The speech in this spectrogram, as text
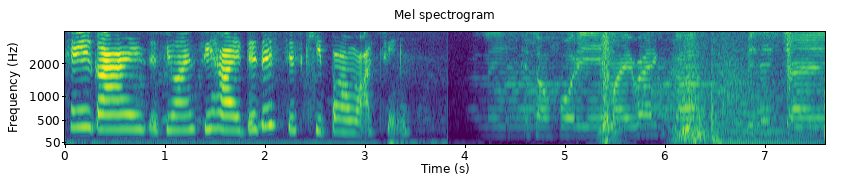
Hey guys, if you want to see how I did this, just keep on watching. It's on 40 in my right. Business change,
